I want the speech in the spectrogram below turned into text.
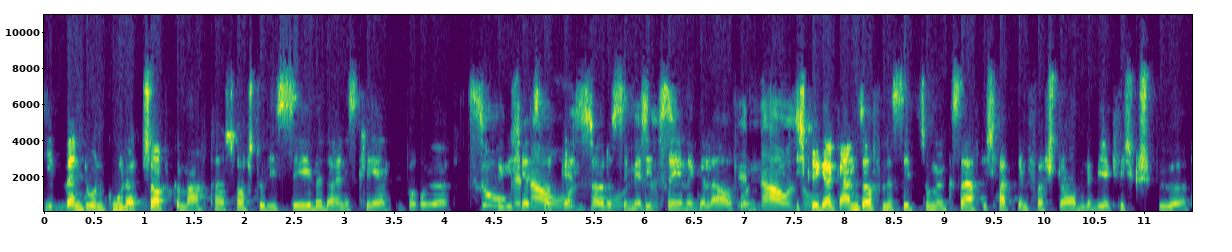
die, wenn du einen guten Job gemacht hast, hast du die Seele deines Klienten berührt. So kriege ich genau jetzt noch Gänsehaut, so dass sie mir die Träne gelaufen. Genau ich kriege ja ganz offene Sitzungen gesagt, ich habe den Verstorbenen wirklich gespürt.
